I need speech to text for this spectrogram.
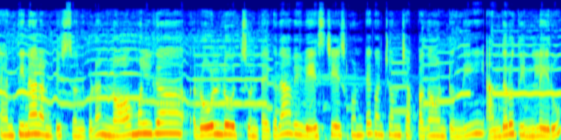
అండ్ తినాలనిపిస్తుంది కూడా. నార్మల్గా రోల్డ్ ఓట్స్ ఉంటాయి కదా అవి వేస్ట్ చేసుకుంటే కొంచెం చప్పగా ఉంటుంది. అందరూ తినలేరు.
